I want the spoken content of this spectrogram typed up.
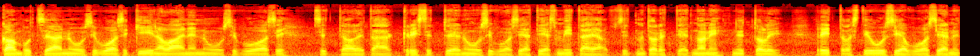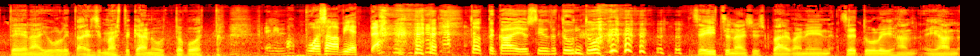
Kambutsean uusi vuosi, kiinalainen uusi vuosi. Sitten oli tämä kristittyjen uusi vuosi ja ties mitä. Ja sitten me todettiin, että no niin, nyt oli riittävästi uusia vuosia, nyt ei enää juhlita ensimmäistäkään uutta vuotta. Eli vappua saa viettää. Totta kai, jos siltä tuntuu. se itsenäisyyspäivä, niin se tuli ihan, ihan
